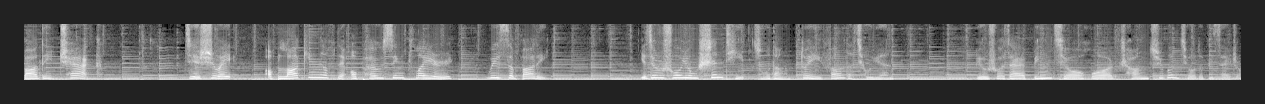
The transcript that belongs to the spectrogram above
body check 解释为 a blocking of the opposing player with a body，也就是说用身体阻挡对方的球员。比如说在冰球或长曲棍球的比赛中，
